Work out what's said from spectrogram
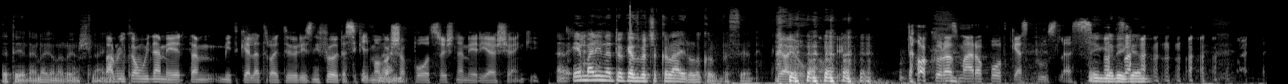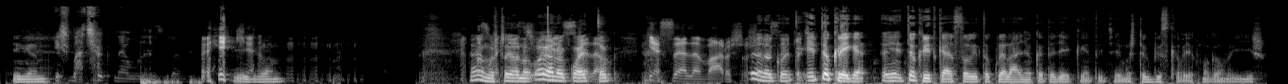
de tényleg nagyon aranyos lány. Bár mondjuk amúgy nem értem, mit kellett rajta őrizni, fölteszik egy magasabb nem. polcra, és nem éri el senki. Én már innentől kezdve csak a lányról akarok beszélni. Ja, jó van, okay. De akkor az már a podcast plusz lesz. Igen, az igen. Igen. És már csak Neo lesz benne. Igen. Így van. Nem, most olyanok, olyanok vagytok. Ilyen szellemvárosos. Olyanok vagytok. Én tök régen, én tök ritkán szólítok le lányokat egyébként, úgyhogy most tök büszke vagyok magamra így is.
